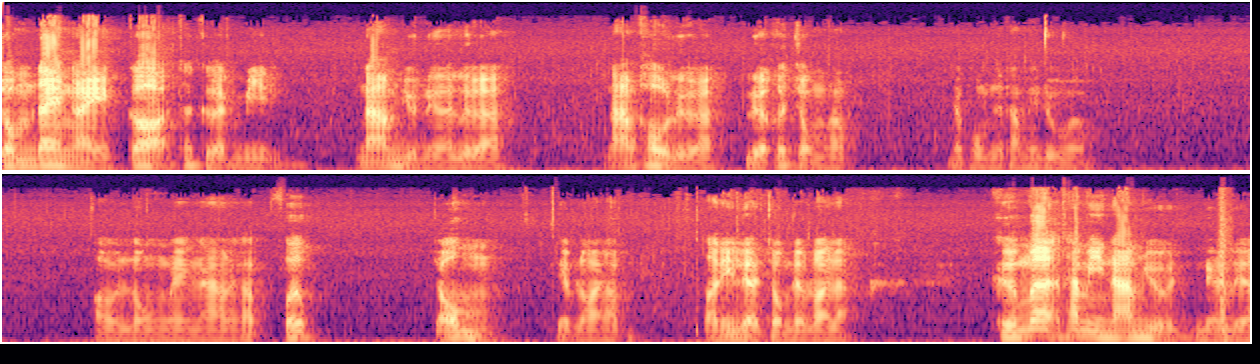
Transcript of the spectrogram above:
จมได้ยังไงก็ถ้าเกิดมีน้ำอยู่เหนือเรือ น้ำเข้าเรือ เรือก็จมครับ เดี๋ยวผมจะทำให้ดูครับ เอาลงไปในน้ำเลยครับปุ๊บจมเรียบร้อยครับ ตอนนี้เรือจมเรียบร้อยแล้วคือเมื่อถ้ามีน้ำอยู่เหนือเรือ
